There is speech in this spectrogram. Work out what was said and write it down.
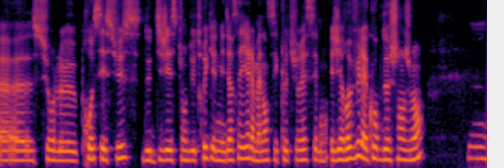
euh, sur le processus de digestion du truc et de me dire ça y est, là maintenant c'est clôturé, c'est bon. Et j'ai revu la courbe de changement. Mmh.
